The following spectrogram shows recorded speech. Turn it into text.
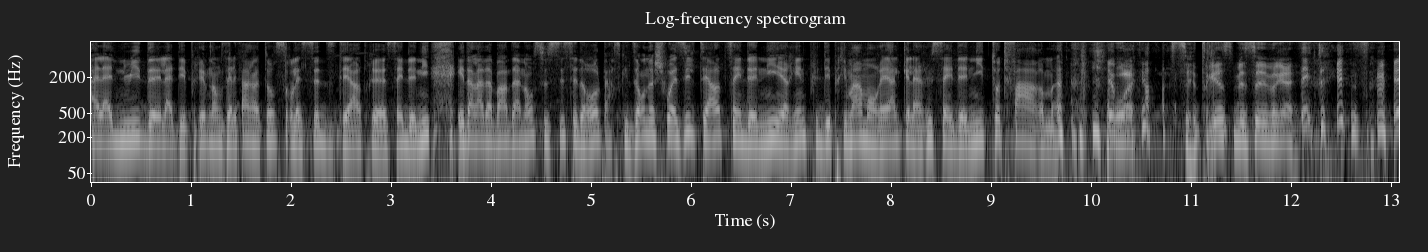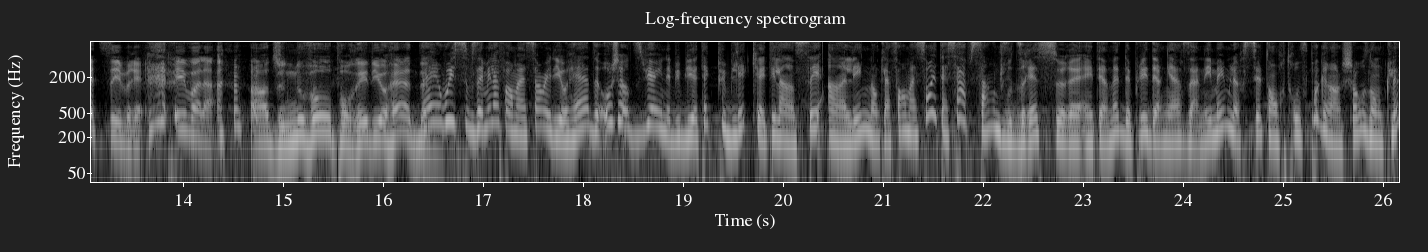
à la nuit de la déprime. Donc, vous allez faire un tour sur le site du théâtre euh, Saint-Denis. Et dans la bande-annonce aussi, c'est drôle parce qu'il dit, on a choisi le théâtre Saint-Denis. Il n'y a rien de plus déprimant à Montréal que la rue Saint-Denis, toute farme. Ouais, c'est triste, mais c'est vrai. C'est triste, mais c'est vrai. Et voilà. Ah, du nouveau pour Radiohead. Ben oui, si vous aimez la formation Radiohead, aujourd'hui, il y a une bibliothèque publique qui a été lancée en ligne. Donc, la formation est assez absente, je vous dirais, sur euh, Internet depuis les dernières années. Même leur site, on retrouve pas grand-chose. Donc là,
